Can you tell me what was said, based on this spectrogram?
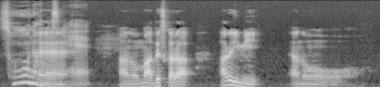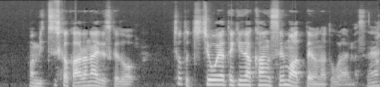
そうなんですね。えー、あの、まあ、ですから、ある意味、あの、まあ、三つしか変わらないですけど、ちょっと父親的な感性もあったようなところがありますね。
